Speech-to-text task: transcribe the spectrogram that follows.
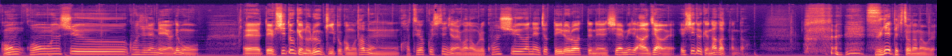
今今週今週じゃねえや。でもえー、っと FC 東京のルーキーとかも多分活躍してんじゃないかな。俺今週はねちょっといろいろあってね試合見てあじゃあ FC 東京なかったんだ。すげえ適当だな俺。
